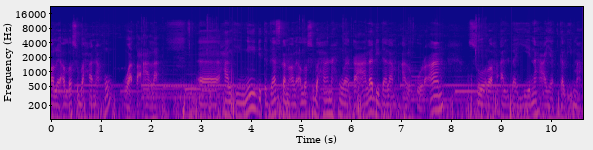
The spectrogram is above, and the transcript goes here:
oleh Allah Subhanahu wa taala. E, hal ini ditegaskan oleh Allah Subhanahu wa taala di dalam Al-Qur'an surah Al-Bayyinah ayat kelima.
